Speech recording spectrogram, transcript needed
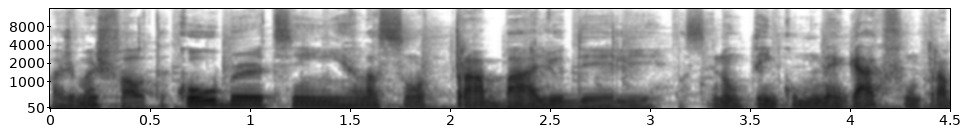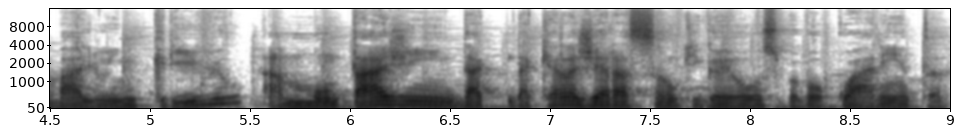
faz mais falta. Colbert, em relação ao trabalho dele, você não tem como negar que foi um trabalho incrível. A montagem da, daquela geração que ganhou o Super Bowl 40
